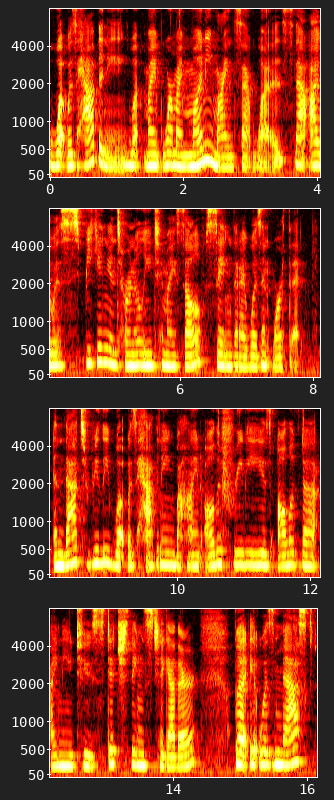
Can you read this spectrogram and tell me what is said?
what was happening, what my where my money mindset was, that I was speaking internally to myself saying that I wasn't worth it. And that's really what was happening behind all the freebies, all of the I need to stitch things together but it was masked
